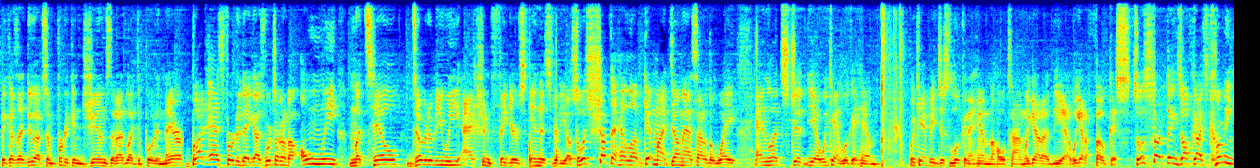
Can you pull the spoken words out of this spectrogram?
because I do have some freaking gems that I'd like to put in there. But as for today, guys, we're talking about only Mattel WWE action figures in this video. So let's shut the hell up, get my dumbass out of the way, and let's just, yeah, we can't look at him. We can't be just looking at him the whole time. We gotta, yeah, we gotta focus. So let's start things off, guys. Coming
